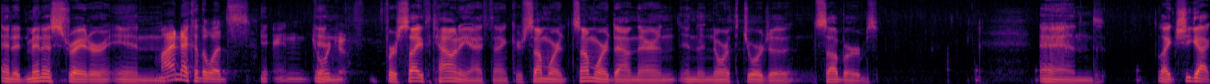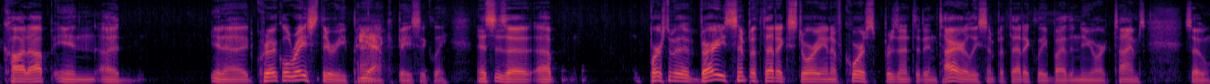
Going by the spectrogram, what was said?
an administrator in My neck of the woods in Georgia. in Forsyth County, I think, or somewhere somewhere down there in, in the North Georgia suburbs. And like she got caught up in a in a critical race theory panic, basically. This is a, a person with a very sympathetic story, and of course presented entirely sympathetically by the New York Times. So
